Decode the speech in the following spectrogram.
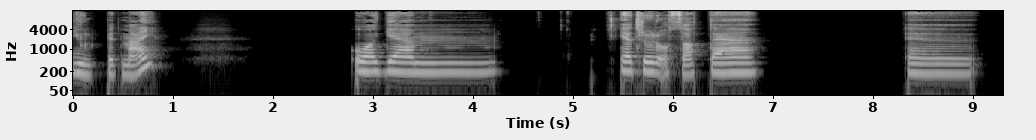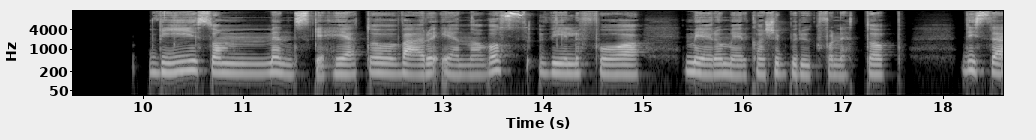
hjulpet meg. Og eh, jeg tror også at eh, vi som menneskehet og hver og en av oss vil få mer og mer kanskje bruk for nettopp disse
